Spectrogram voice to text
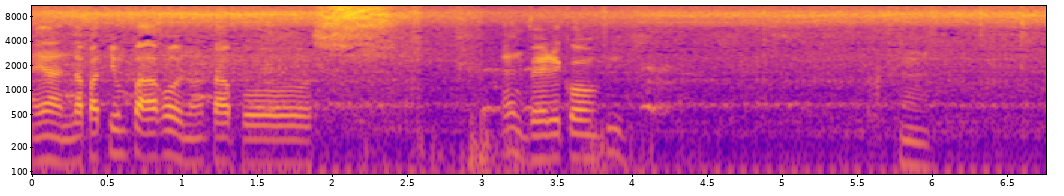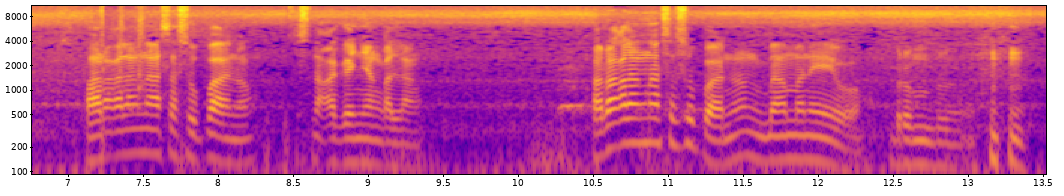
ayan lapat yung pa ako no? Tapos ayan very comfy. Hmm. para ka lang nasa sopa no? Tapos nakaganyan ka lang. Para ka lang nasa sopa no? Nagmamaneo brum brum.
